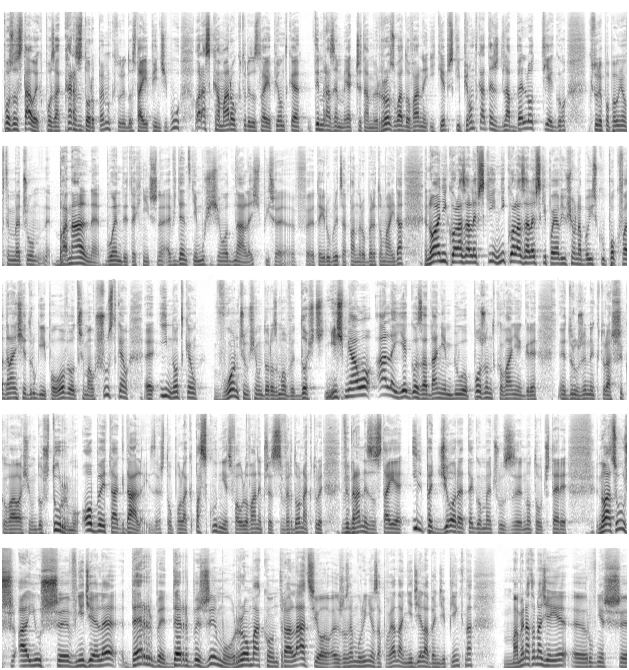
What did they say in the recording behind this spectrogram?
pozostałych poza Karsdorpem, który dostaje 5,5 oraz Camaro, który dostaje piątkę, tym razem jak czytamy rozładowany i kiepski. Piątka też dla Bellottiego, który popełniał w tym meczu banalne błędy techniczne, ewidentnie musi się odnaleźć, pisze w tej rubryce pan Roberto Majda. No a Nikola Zalewski? Nikola Zalewski pojawił się na boisku po kwadransie drugiej połowy, otrzymał szóstkę e, i notkę Włączył się do rozmowy dość nieśmiało, ale jego zadaniem było porządkowanie gry drużyny, która szykowała się do szturmu. Oby tak dalej. Zresztą Polak paskudnie sfaulowany przez Verdona, który wybrany zostaje il peggiore tego meczu z notą 4. No a cóż, a już w niedzielę derby, derby Rzymu, Roma kontra Lazio. José Mourinho zapowiada, niedziela będzie piękna. Mamy na to nadzieję, e, również e,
